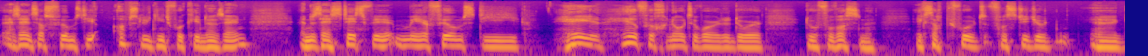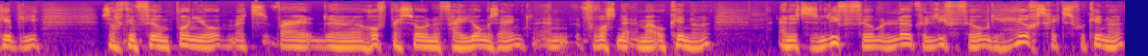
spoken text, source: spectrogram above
er zijn zelfs films die absoluut niet voor kinderen zijn. En er zijn steeds meer, meer films die heel, heel veel genoten worden door, door volwassenen. Ik zag bijvoorbeeld van Studio uh, Ghibli zag ik een film Ponyo, met, waar de hoofdpersonen vrij jong zijn. En volwassenen, maar ook kinderen. En het is een lieve film, een leuke, lieve film... die heel geschikt is voor kinderen.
